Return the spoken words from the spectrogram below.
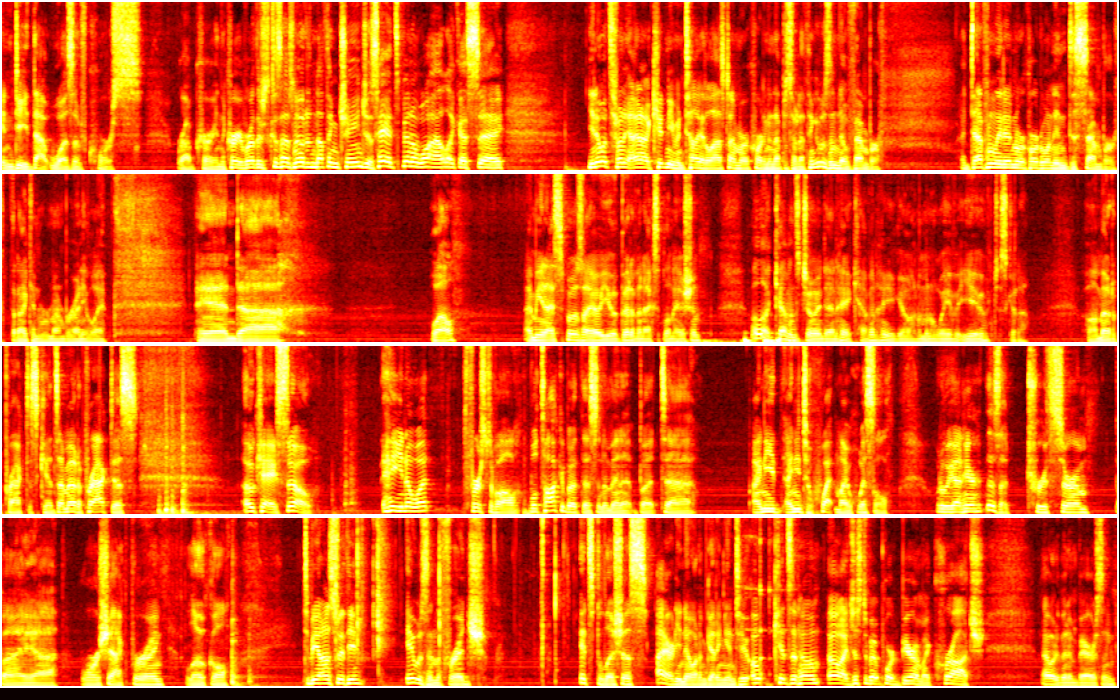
Indeed. That was, of course, Rob Currie and the Currie Brothers, because as noted, nothing changes. Hey, it's been a while, like I say. You know what's funny? I, I couldn't even tell you the last time I recorded an episode. I think it was in November. I definitely didn't record one in December that I can remember anyway. And, uh, well, I mean, I suppose I owe you a bit of an explanation. Well, look, Kevin's joined in. Hey, Kevin, how you going? I'm going to wave at you. Just gotta. Oh, I'm out of practice, kids. I'm out of practice. Okay, so, hey, you know what? First of all, we'll talk about this in a minute, but uh, I need I need to wet my whistle. What do we got here? This is a Truth Serum by uh, Rorschach Brewing, local. To be honest with you, it was in the fridge. It's delicious. I already know what I'm getting into. Oh, kids at home. Oh, I just about poured beer on my crotch. That would have been embarrassing.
